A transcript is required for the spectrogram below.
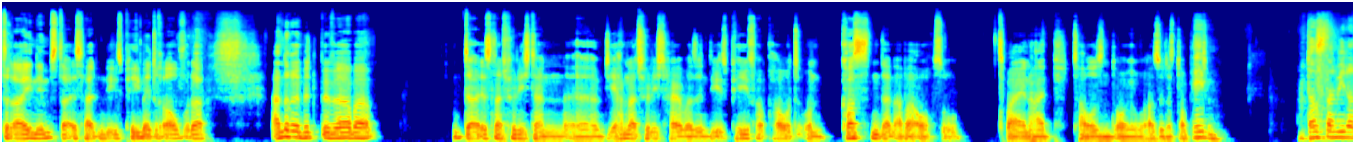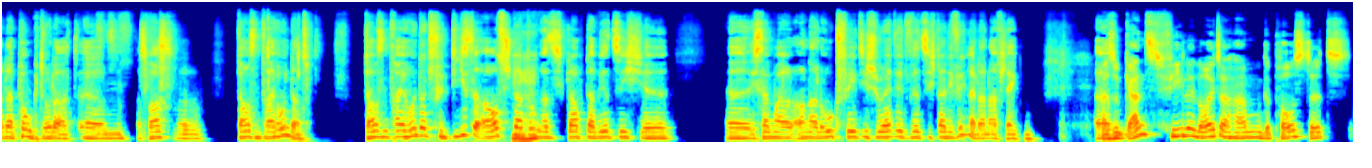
3 nimmst, da ist halt ein DSP mit drauf oder andere Mitbewerber da ist natürlich dann, äh, die haben natürlich teilweise ein DSP verbaut und kosten dann aber auch so zweieinhalbtausend Euro, also das Doppelte. Eben. Und das ist dann wieder der Punkt, oder? Ähm, was war's? Äh, 1300. 1300 für diese Ausstattung. Mhm. Also ich glaube, da wird sich, äh, äh, ich sag mal, analog Fetisch Reddit wird sich da die Finger danach lecken. Also ähm, ganz viele Leute haben gepostet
